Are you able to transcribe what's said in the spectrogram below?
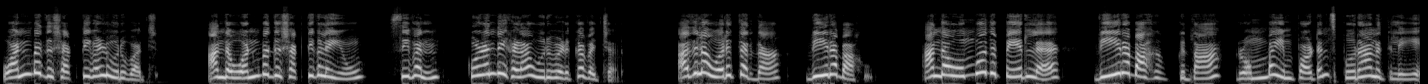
ஒன்பது சக்திகள் உருவாச்சு. அந்த ஒன்பது சக்திகளையும் சிவன் குழந்தைகளா உருவெடுக்க வச்சார். அதுல ஒருத்தர் தான் வீரபாகு. அந்த ஒன்பது பேர்ல வீரபாகுக்கு தான் ரொம்ப இம்பார்ட்டன்ஸ் புராணத்திலேயே.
